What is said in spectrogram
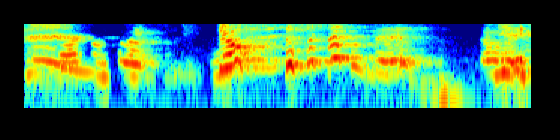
no, this over Yeah. here.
